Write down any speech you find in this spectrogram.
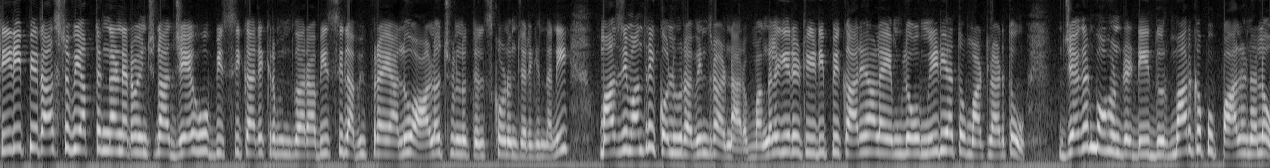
టీడీపీ రాష్ట్ర వ్యాప్తంగా నిర్వహించిన జేహో బీసీ కార్యక్రమం ద్వారా బీసీల అభిప్రాయాలు ఆలోచనలు తెలుసుకోవడం జరిగిందని మాజీ మంత్రి కొల్లు రవీంద్ర అన్నారు. మంగళగిరి టీడీపీ కార్యాలయంలో మీడియాతో మాట్లాడుతూ జగన్మోహన్ రెడ్డి దుర్మార్గపు పాలనలో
